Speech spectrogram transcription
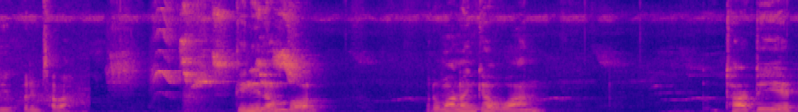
বিয়োগ কৰিম চাবা। তিনি নম্বৰ ৰোমানংক one thirty eight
